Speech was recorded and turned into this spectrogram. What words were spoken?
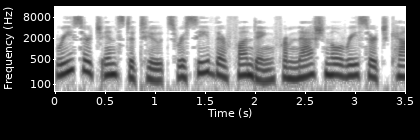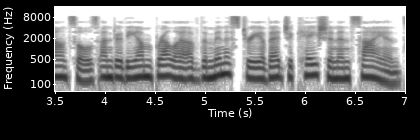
Research institutes receive their funding from national research councils under the umbrella of the Ministry of Education and Science.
